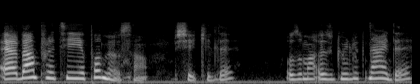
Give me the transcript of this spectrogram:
Eğer ben pratiği yapamıyorsam bir şekilde o zaman özgürlük nerede?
